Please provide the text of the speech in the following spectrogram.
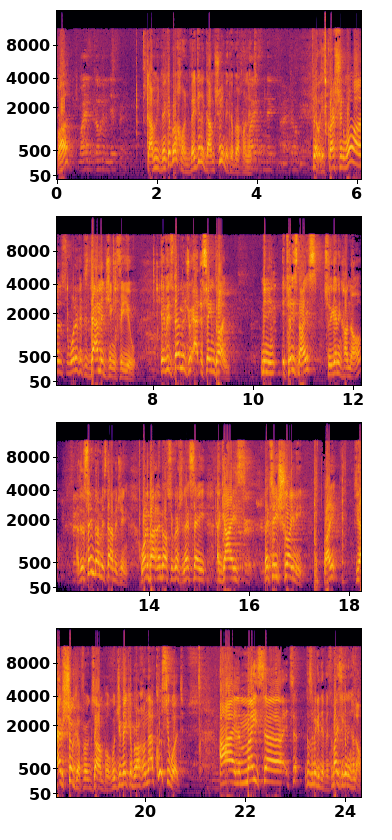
What? Why is gum different? Gum, you make a bracha on. Regular gum, sure you make a bracha on it. No, his question was, what if it's damaging for you? If it's damaging at the same time, meaning it tastes nice, so you're getting hana. At the same time, it's damaging. What about? Let me ask you a question. Let's say a guy's, let's say shloimi, right? If you have sugar, for example, would you make a bracha on that? Of course you would. Ah, the maisa, it doesn't make a difference. The maisa are getting hana.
